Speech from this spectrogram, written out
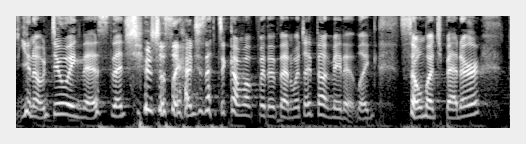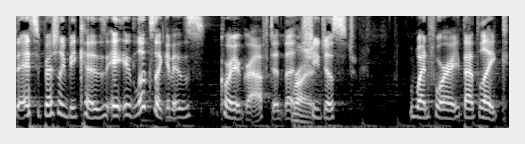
you know doing this that she was just like i just had to come up with it then which i thought made it like so much better. Especially because it, it looks like it is choreographed and that Right. she just went for it. That like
